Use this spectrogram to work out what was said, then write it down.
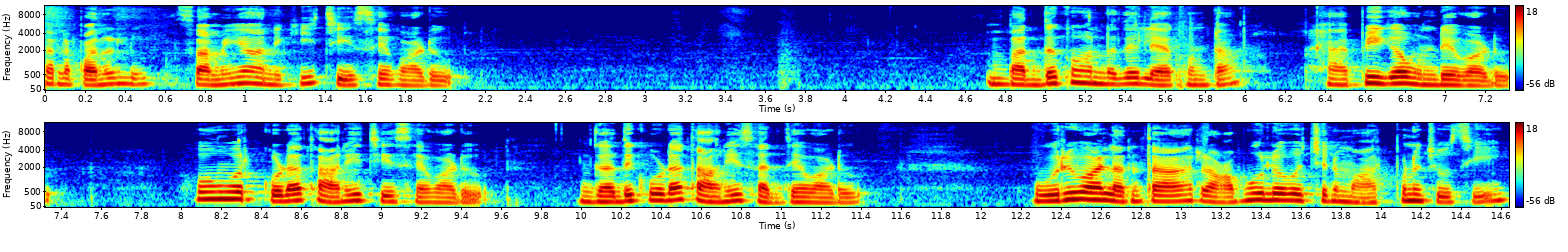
తన పనులు సమయానికి చేసేవాడు. బద్ధకం అన్నదే లేకుండా హ్యాపీగా ఉండేవాడు. హోంవర్క్ కూడా తానే చేసేవాడు. గది కూడా తానే సర్దేవాడు. ఊరి వాళ్ళంతా రాములో వచ్చిన మార్పును చూసి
